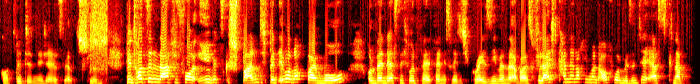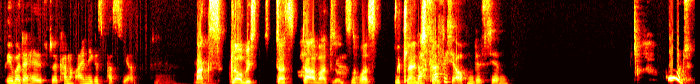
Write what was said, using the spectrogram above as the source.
Gott, bitte nicht, ey, es wäre schlimm. Ich bin trotzdem nach wie vor übelst gespannt. Ich bin immer noch bei Mo. Und wenn der es nicht wird, fände ich es richtig crazy. Wenn der, aber vielleicht kann ja noch jemand aufholen. Wir sind ja erst knapp über der Hälfte. Kann noch einiges passieren. Max, glaube ich, das, da erwartet uns noch was. Eine Das Kleinigkeit. hoffe ich auch ein bisschen. Gut.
